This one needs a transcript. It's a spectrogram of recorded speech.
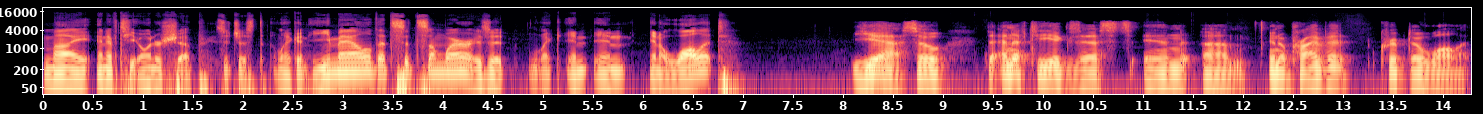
my NFT ownership? Is it just like an email that sits somewhere? Is it like in in in a wallet? Yeah, so the NFT exists in um, in a private crypto wallet.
